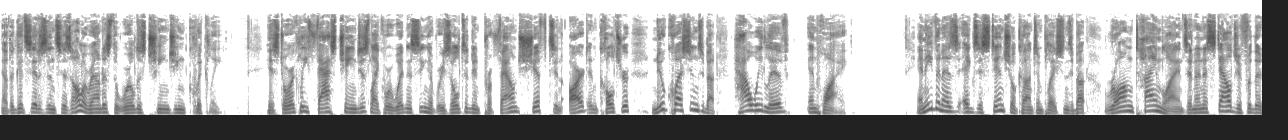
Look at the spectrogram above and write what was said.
Now the good citizen says all around us the world is changing quickly. Historically, fast changes like we're witnessing have resulted in profound shifts in art and culture, new questions about how we live and why. And even as existential contemplations about wrong timelines and a nostalgia for the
